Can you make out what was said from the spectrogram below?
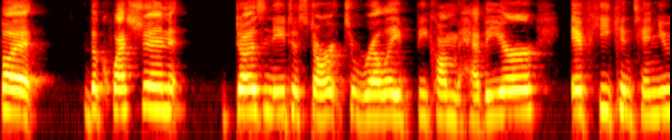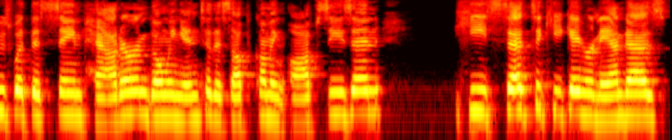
But the question does need to start to really become heavier if he continues with this same pattern going into this upcoming off season. He said to Kike Hernandez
